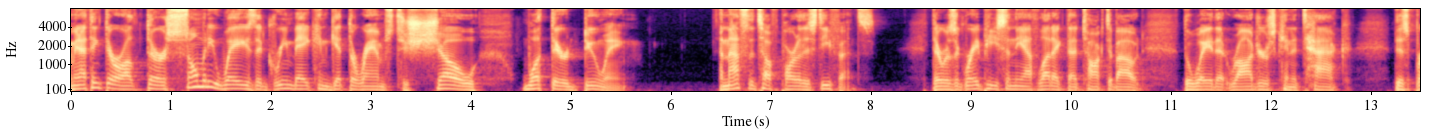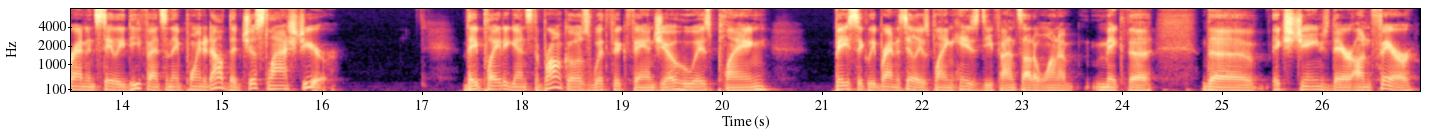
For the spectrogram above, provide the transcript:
I mean, I think there are there are so many ways that Green Bay can get the Rams to show what they're doing. And that's the tough part of this defense. There was a great piece in The Athletic that talked about the way that Rodgers can attack this Brandon Staley defense. And they pointed out that just last year, they played against the Broncos with Vic Fangio, who is playing basically Brandon Staley is playing his defense. I don't want to make the the exchange there unfair.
